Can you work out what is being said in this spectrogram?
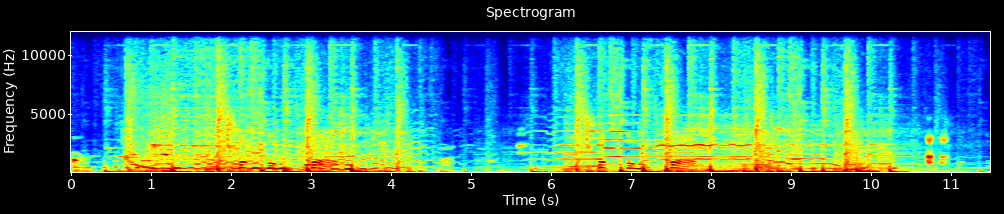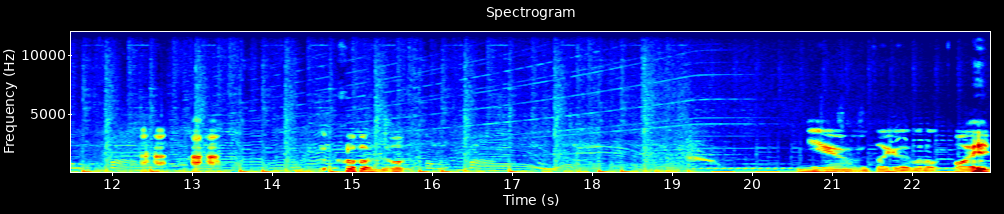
her. Haha. oh no. Mew, it's like a little toy.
